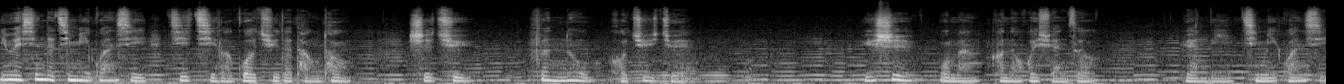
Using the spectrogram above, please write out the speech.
因为新的亲密关系激起了过去的疼痛。失去、愤怒和拒绝，于是我们可能会选择远离亲密关系。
